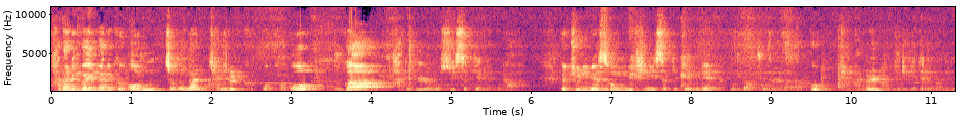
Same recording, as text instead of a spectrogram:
하나님과 인간의 그 엄청난 차이를 극복하고 누가 다리를 놓을 수 있었겠는가? 그 주님의 성육신이 있었기 때문에 우리가 구원을 받았고 평안을 누리게 되는 겁니다.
